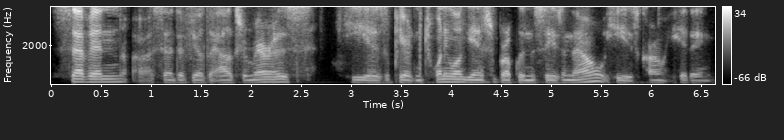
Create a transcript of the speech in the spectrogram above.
seven, uh, center field to Alex Ramirez. He has appeared in 21 games for Brooklyn this season now. He is currently hitting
